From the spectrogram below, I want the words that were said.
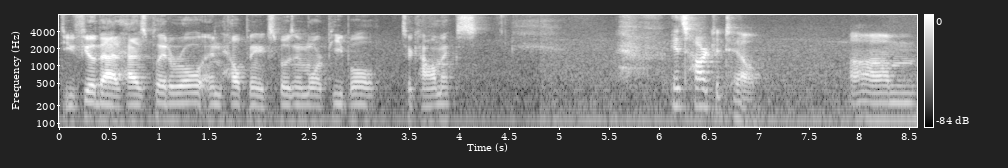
Do you feel that has played a role in helping exposing more people to comics? It's hard to tell. Um,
